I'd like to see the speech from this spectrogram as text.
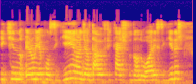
e que eu não ia conseguir, não adiantava ficar estudando horas seguidas.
